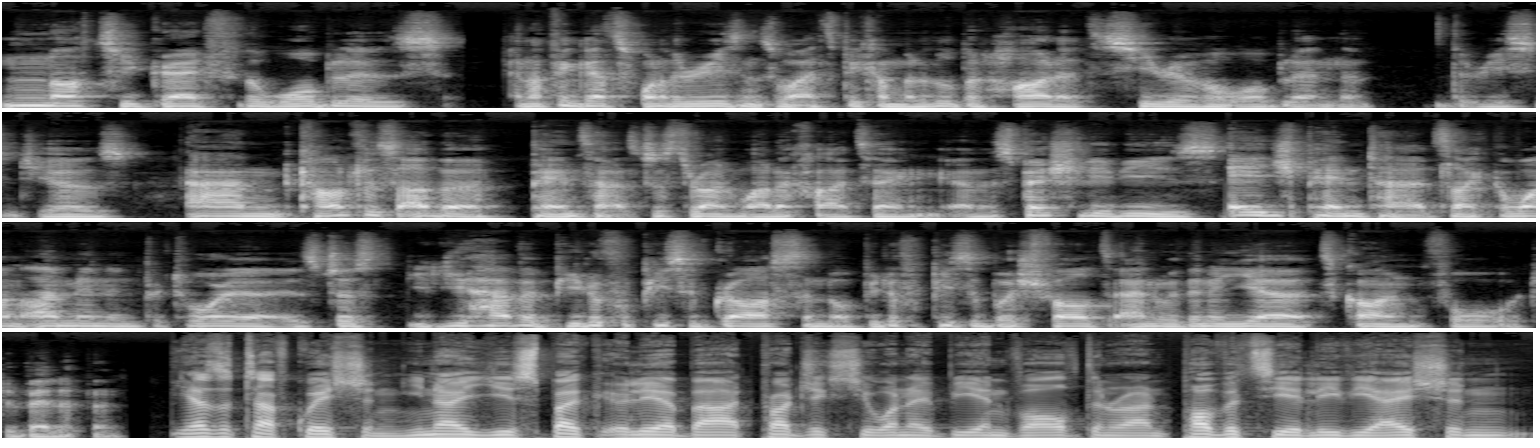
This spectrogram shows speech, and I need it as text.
not too great for the warblers. And I think that's one of the reasons why it's become a little bit harder to see river warbler in the the recent years, and countless other pentads just around Wider Gauteng, and especially these age pentads, like the one I'm in in Pretoria, is just you have a beautiful piece of grassland or beautiful piece of bushveld, and within a year it's gone for development. Here's a tough question. You know, you spoke earlier about projects you want to be involved in around poverty alleviation,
